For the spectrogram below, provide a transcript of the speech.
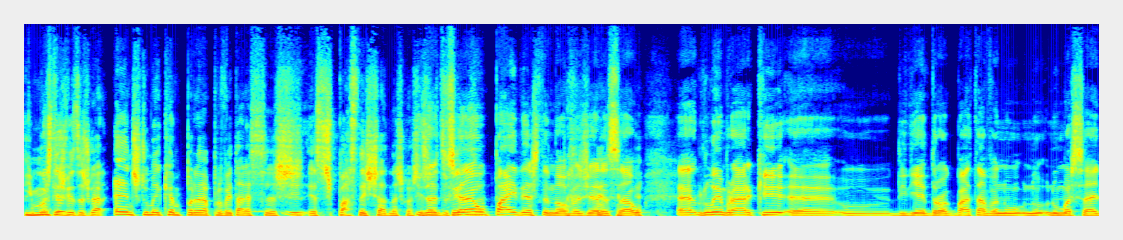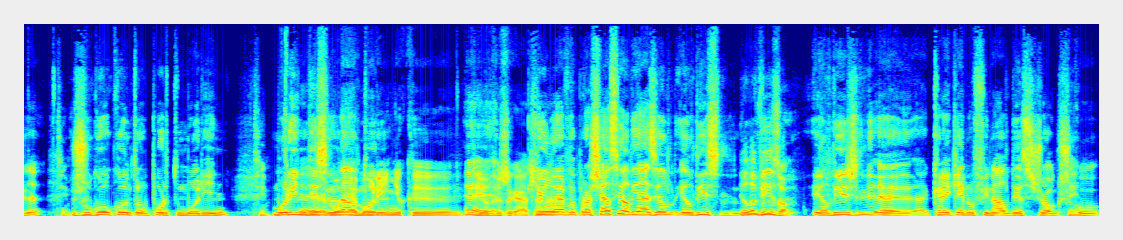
E muitas vezes a jogar antes do meio campo para aproveitar essas, e... esse espaço deixado nas costas Exato, da defesa. Se calhar é o pai desta nova geração. uh, lembrar que uh, o Didier Drogba estava no, no, no Marselha, jogou contra o Porto de Mourinho. Sim. Mourinho é, disse na é altura, Mourinho que, que é, o resgata. Que o leva para o Chelsea. Aliás, ele, ele disse Ele avisa. Ele diz-lhe, uh, creio que é no final desses jogos com,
